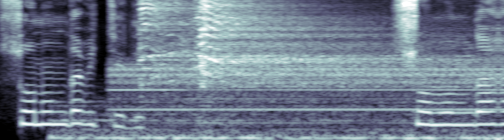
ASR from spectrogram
Sonunda bitirdik. Sonunda.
